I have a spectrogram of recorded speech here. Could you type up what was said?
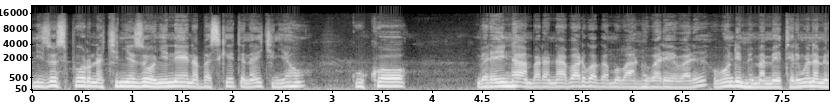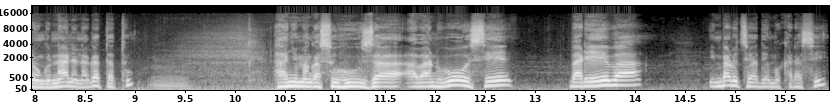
nizo siporo nakinnye zonyine na basikete nayikinnyeho kuko mbere y'intambara nabarwaga mu bantu barebare ubundi mpima metero imwe na mirongo inani na gatatu. Hanyuma ngasuhuza abantu bose bareba imbarutso ya demokarasi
